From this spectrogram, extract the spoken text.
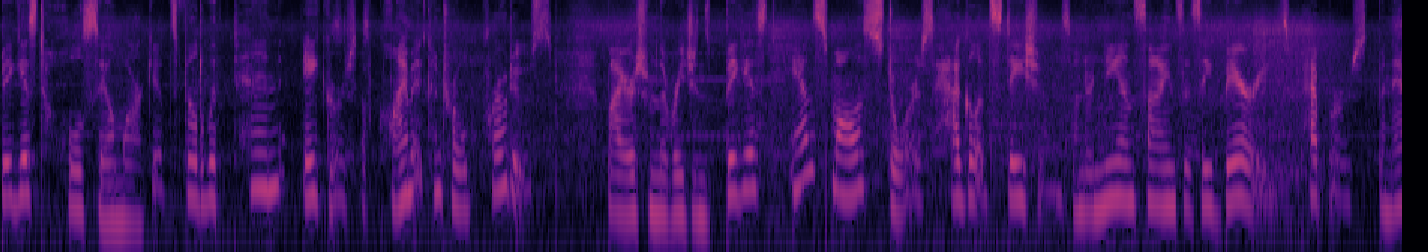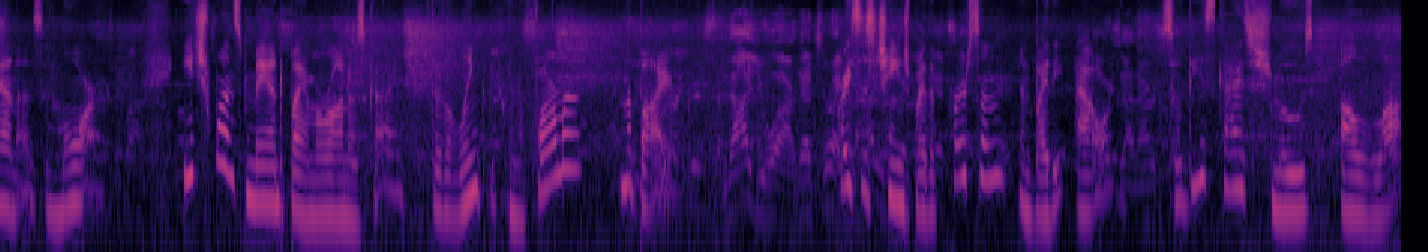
biggest wholesale markets, filled with 10 acres of climate controlled produce. Buyers from the region's biggest and smallest stores haggle at stations under neon signs that say berries, peppers, bananas, and more. Each one's manned by a Marano's guy. They're the link between the farmer and the buyer. Now you are, that's right. Prices change by the person and by the hour. So these guys schmooze a lot.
